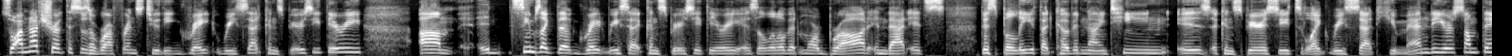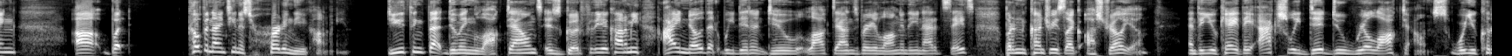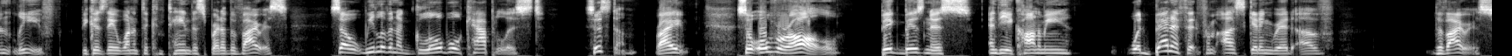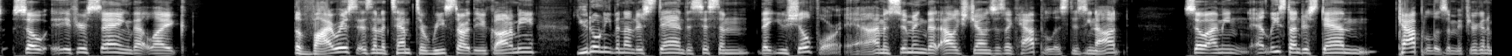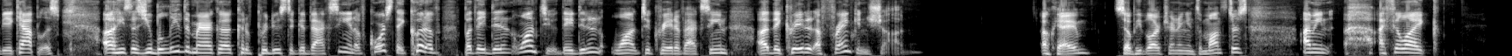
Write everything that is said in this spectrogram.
So I'm not sure if this is a reference to the Great Reset conspiracy theory. Um, it seems like the Great Reset conspiracy theory is a little bit more broad in that it's this belief that COVID 19 is a conspiracy to like reset humanity or something. Uh, but COVID 19 is hurting the economy. Do you think that doing lockdowns is good for the economy? I know that we didn't do lockdowns very long in the United States, but in countries like Australia and the UK, they actually did do real lockdowns where you couldn't leave because they wanted to contain the spread of the virus. So we live in a global capitalist system, right? So overall, big business and the economy would benefit from us getting rid of the virus. So if you're saying that like the virus is an attempt to restart the economy, you don't even understand the system that you shill for. I'm assuming that Alex Jones is a capitalist, is he not? So I mean, at least understand capitalism if you're going to be a capitalist. Uh, he says, You believed America could have produced a good vaccine. Of course they could have, but they didn't want to. They didn't want to create a vaccine. Uh, they created a Frankenshot. Okay, so people are turning into monsters. I mean, I feel like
